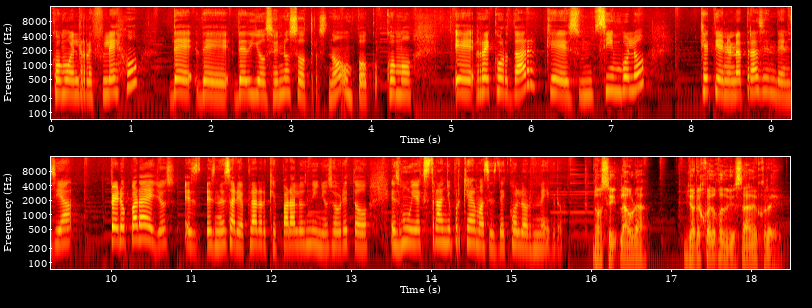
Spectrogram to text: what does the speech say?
como el reflejo de Dios en nosotros, ¿no? Un poco, como eh, recordar que es un símbolo que tiene una trascendencia, pero para ellos es, es necesario aclarar que para los niños sobre todo es muy extraño porque además es de color negro. No, sí, Laura, yo recuerdo cuando yo estaba en el colegio.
